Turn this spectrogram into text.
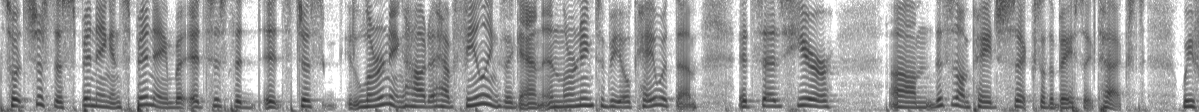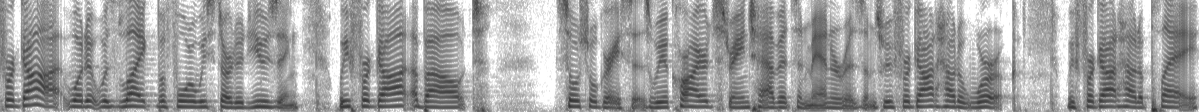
so it's just the spinning and spinning, but it's just the it's just learning how to have feelings again and learning to be okay with them. It says here, um, this is on page six of the basic text. We forgot what it was like before we started using. We forgot about social graces. We acquired strange habits and mannerisms. We forgot how to work. We forgot how to play.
